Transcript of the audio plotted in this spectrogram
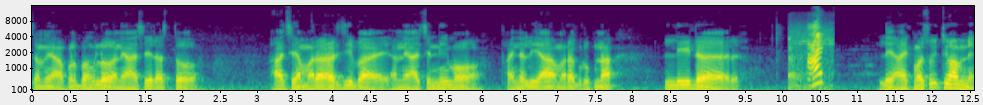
તમે આ પણ બંગલો અને આ છે રસ્તો. આ છે અમારા હરજીભાઈ અને આ છે નીમો. ફાઇનલી આ અમારા ગ્રુપના લીડર. લે આંખમાં શું થયું આમને?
